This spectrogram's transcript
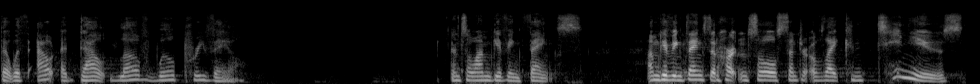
that without a doubt, love will prevail. And so I'm giving thanks I'm giving thanks that Heart and Soul Center of Light continues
